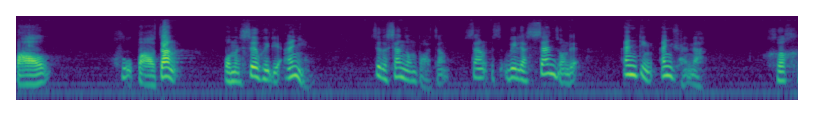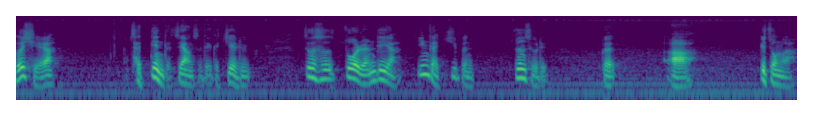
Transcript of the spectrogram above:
保护保障我们社会的安宁。这个三种保障，三为了三种的安定安全呐、啊、和和谐啊，才定的这样子的一个戒律。这个是做人的呀，应该基本遵守的个啊一种啊。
